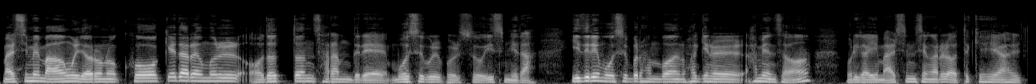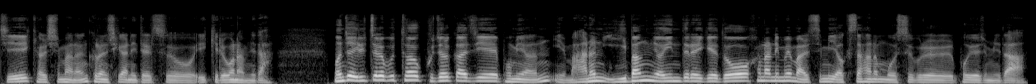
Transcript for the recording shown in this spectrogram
말씀의 마음을 열어놓고 깨달음을 얻었던 사람들의 모습을 볼 수 있습니다. 이들의 모습을 한번 확인을 하면서 우리가 이 말씀 생활을 어떻게 해야 할지 결심하는 그런 시간이 될 수 있기를 원합니다. 먼저 1절부터 9절까지에 보면 이 많은 이방 여인들에게도 하나님의 말씀이 역사하는 모습을 보여줍니다.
